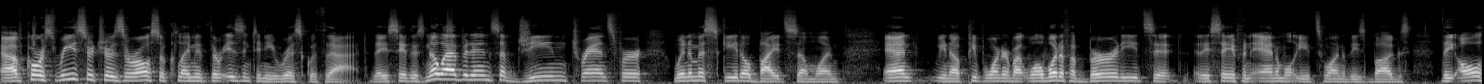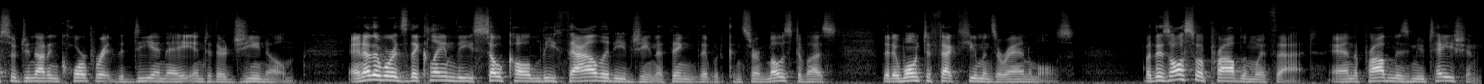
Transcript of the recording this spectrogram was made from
Now, of course, researchers are also claiming that there isn't any risk with that. They say there's no evidence of gene transfer when a mosquito bites someone. And, you know, people wonder about, well, what if a bird eats it? They say if an animal eats one of these bugs, they also do not incorporate the DNA into their genome. In other words, they claim the so called lethality gene, the thing that would concern most of us, that it won't affect humans or animals. But there's also a problem with that, and the problem is mutation.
